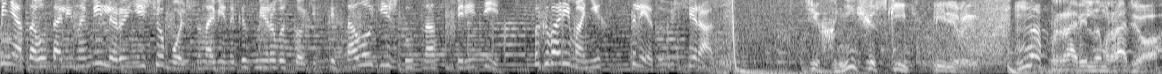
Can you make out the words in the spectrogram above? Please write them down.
Меня зовут Алина Миллер, и еще больше новинок из мира высоких технологий ждут нас впереди. Поговорим о них в следующий раз. Технический перерыв на правильном радио.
